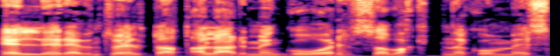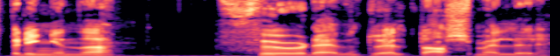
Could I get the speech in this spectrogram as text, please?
Eller eventuelt at alarmen går, så vaktene kommer springende før det eventuelt da smeller.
